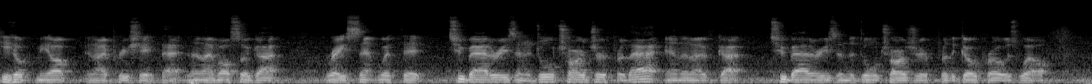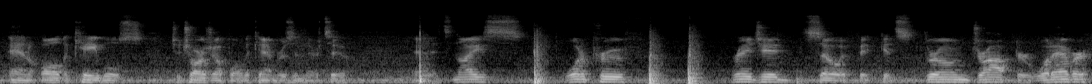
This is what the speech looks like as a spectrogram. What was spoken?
he hooked me up, and I appreciate that. And then I've also got Ray sent with it two batteries and a dual charger for that, and then I've got two batteries and the dual charger for the GoPro as well and all the cables to charge up all the cameras in there too. And it's nice, waterproof, rigid, so if it gets thrown, dropped, or whatever,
